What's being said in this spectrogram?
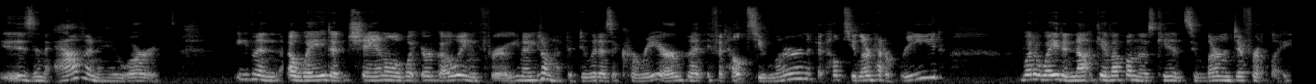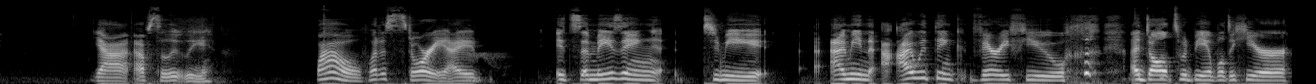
is an avenue or even a way to channel what you're going through. You know, you don't have to do it as a career, but if it helps you learn, if it helps you learn how to read, what a way to not give up on those kids who learn differently. Yeah, absolutely. Wow, what a story. I it's amazing to me. I mean, I would think very few adults would be able to hear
